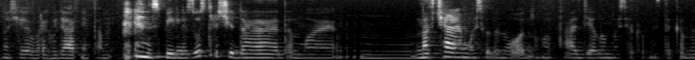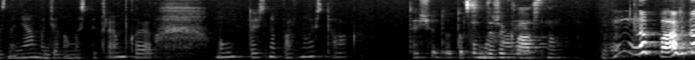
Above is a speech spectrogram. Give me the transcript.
у нас є регулярні там спільні зустрічі, де, де ми навчаємось один одного та ділимося якимись такими знаннями, ділимось підтримкою. Ну, десь напевно, ось так. Те, що до- Це дуже класно. Напевно.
